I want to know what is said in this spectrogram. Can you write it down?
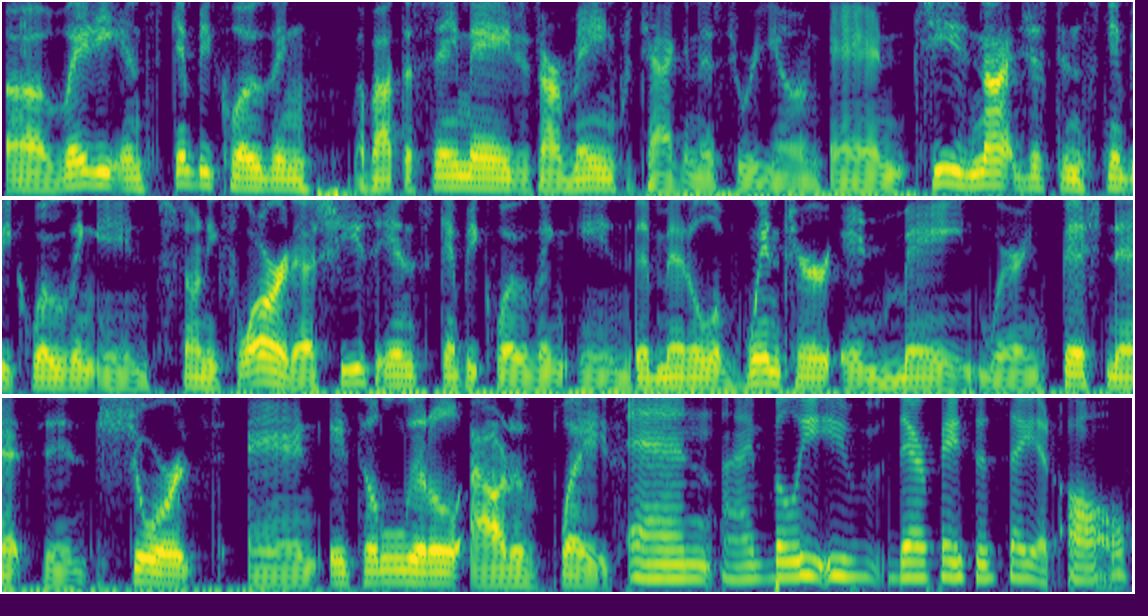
a lady in skimpy clothing about the same age as our main protagonist who are young. And she's not just in skimpy clothing in sunny Florida, she's in skimpy clothing in the middle of winter in Maine, wearing fishnets and shorts, and it's a little out of place. And I believe their faces say it all.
